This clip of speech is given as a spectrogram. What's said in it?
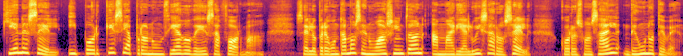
¿Quién es él y por qué se ha pronunciado de esa forma? Se lo preguntamos en Washington a María Luisa Rosell, corresponsal de UNO TV.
